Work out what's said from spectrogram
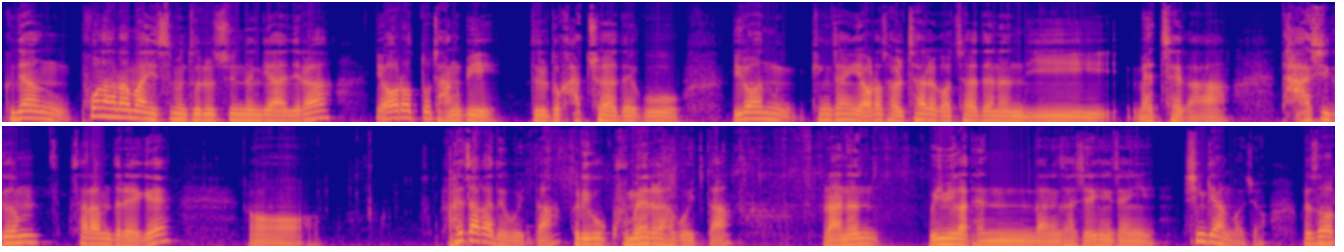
그냥 폰 하나만 있으면 들을 수 있는 게 아니라 여러 또 장비 들도 갖춰야 되고 이런 굉장히 여러 절차를 거쳐야 되는 이 매체가 다시금 사람들에게 어 회자가 되고 있다. 그리고 구매를 하고 있다 라는 의미가 된다는 사실이 굉장히 신기한 거죠. 그래서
